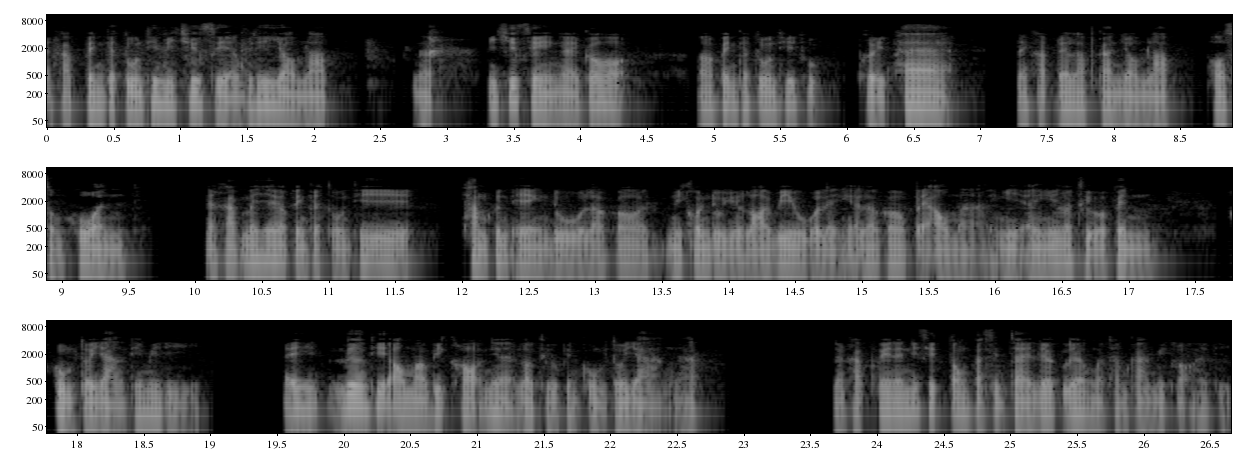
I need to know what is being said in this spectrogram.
นะครับเป็นการ์ตูนที่มีชื่อเสียงไปที่ยอมรับนะมีชื่อเสียงยังไงก็เป็นการ์ตูนที่ถูกเผยแพร่นะครับ ได้รับการยอมรับพอสมควรนะครับ ไม่ใช่ว่าเป็นการ์ตูนที่ทำขึ้นเองดูแล้วก็มีคนดูอยู่ร้อยวิวอะไรเงี้ยแล้วก็ไปเอามาอย่างนี้อย่างนี้เราถือว่าเป็นกลุ่มตัวอย่างที่ไม่ดีไอ้เรื่องที่เอามาวิเคราะห์เนี่ยเราถือเป็นกลุ่มตัวอย่างนะนะครับเพราะฉะนั้นนิสิตต้องตัดสินใจเลือกเรื่องมาทำการวิเคราะห์ให้ดี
